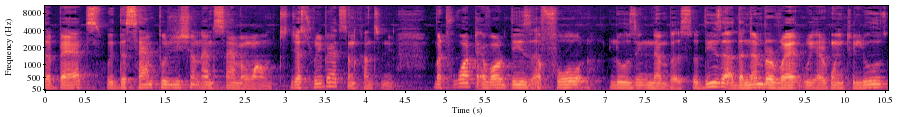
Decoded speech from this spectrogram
the bets with the same position and same amount. Just rebets and continue. But what about these four losing numbers? So these are the number where we are going to lose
